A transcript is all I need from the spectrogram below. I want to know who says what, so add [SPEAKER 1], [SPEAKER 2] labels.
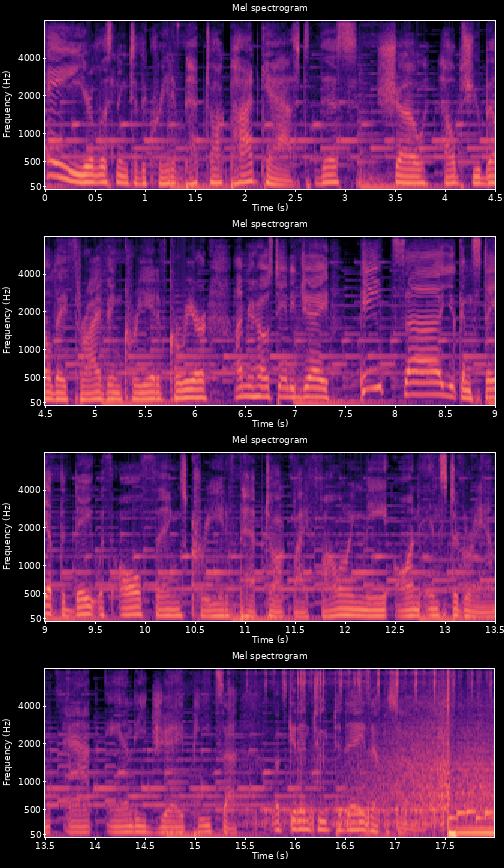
[SPEAKER 1] Hey, you're listening to the Creative Pep Talk Podcast. This show helps you build a thriving creative career. I'm your host, Andy J. Pizza. You can stay up to date with all things Creative Pep Talk by following me on Instagram at Andy J. Pizza. Let's get into today's episode.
